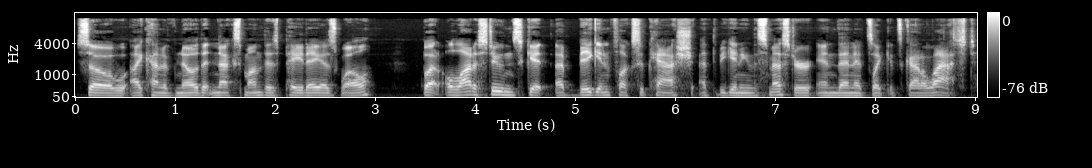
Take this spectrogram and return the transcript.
So I kind of know that next month is payday as well. But a lot of students get a big influx of cash at the beginning of the semester and then it's like it's got to last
